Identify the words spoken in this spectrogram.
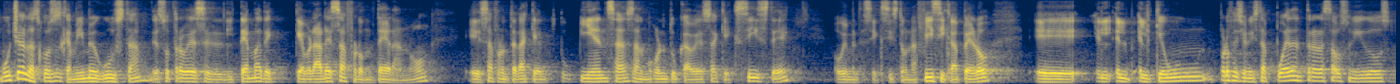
muchas de las cosas que a mí me gusta es otra vez el tema de quebrar esa frontera, ¿no? Esa frontera que tú piensas, a lo mejor en tu cabeza, que existe, obviamente sí existe una física, pero eh, el, que un profesionista pueda entrar a Estados Unidos,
